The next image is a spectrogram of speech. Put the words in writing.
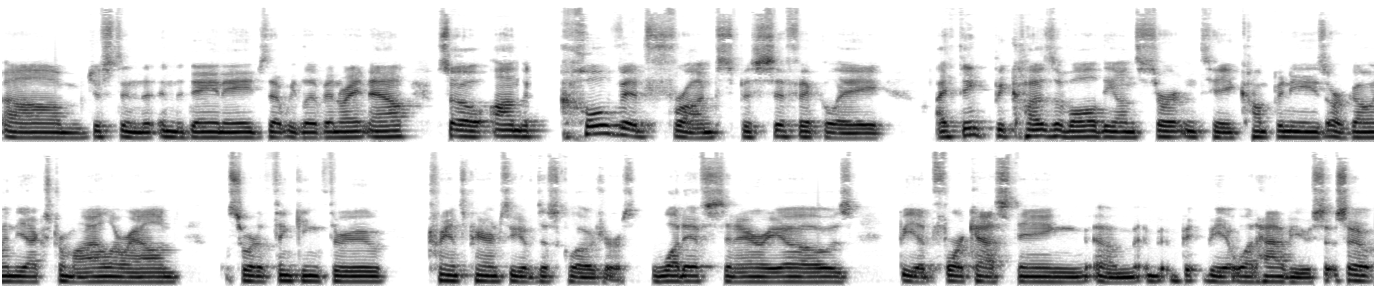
um, just in the in the day and age that we live in right now. So on the COVID front specifically, I think because of all the uncertainty, companies are going the extra mile around sort of thinking through transparency of disclosures, what if scenarios, be it forecasting, um, be it what have you. So, so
